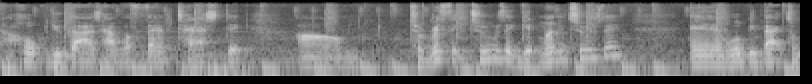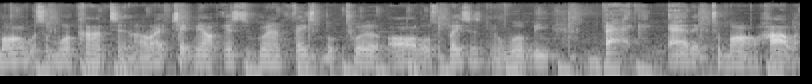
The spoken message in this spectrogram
I hope you guys have a fantastic, um, terrific Tuesday, Get Money Tuesday. And we'll be back tomorrow with some more content. All right, check me out Instagram, Facebook, Twitter, all those places, and we'll be back at it tomorrow. Holla.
